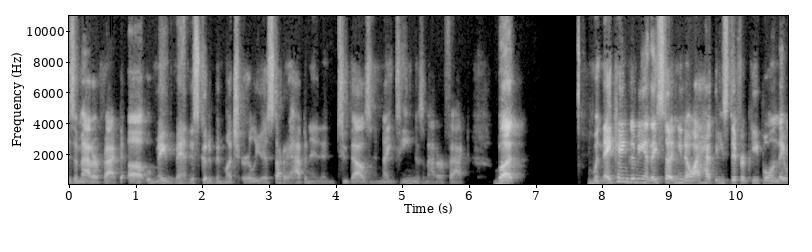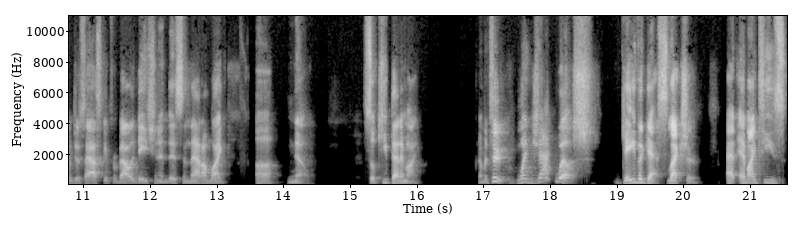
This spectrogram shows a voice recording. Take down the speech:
as a matter of fact. Uh, well, maybe, man, this could have been much earlier. It started happening in 2019, as a matter of fact. But when they came to me and they started, you know, I had these different people and they were just asking for validation and this and that. I'm like, uh, no. So keep that in mind. Number two, when Jack Welch gave a guest lecture at MIT's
